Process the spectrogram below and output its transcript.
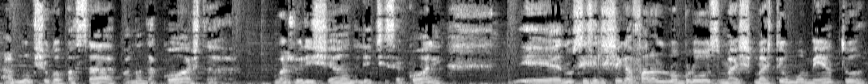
a Globo chegou a passar com a Nanda Costa, Chiano, Letícia Collin. Eh, não sei se ele chega a falar do Lombroso, mas, mas tem um momento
